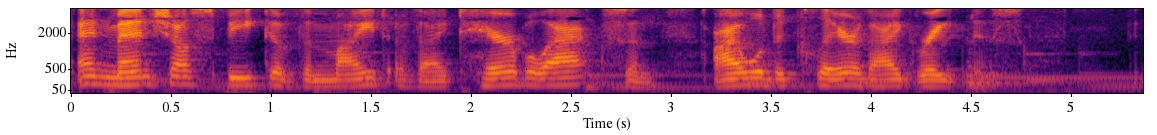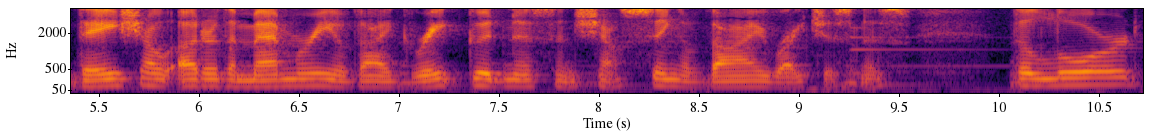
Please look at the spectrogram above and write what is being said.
And men shall speak of the might of thy terrible acts, and I will declare thy greatness. They shall utter the memory of thy great goodness, and shall sing of thy righteousness. The Lord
